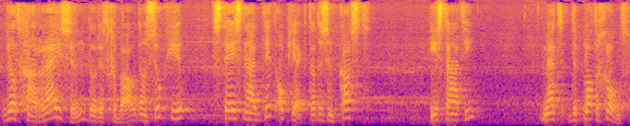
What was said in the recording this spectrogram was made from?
wilt gaan reizen door dit gebouw, dan zoek je steeds naar dit object. Dat is een kast. Hier staat hij. Met de plattegrond.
